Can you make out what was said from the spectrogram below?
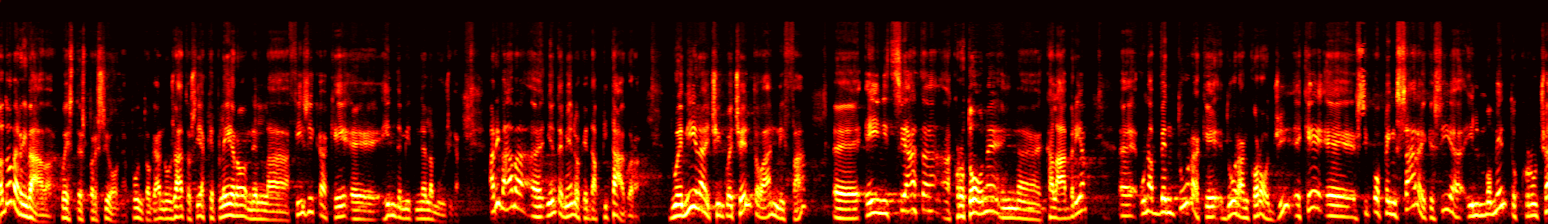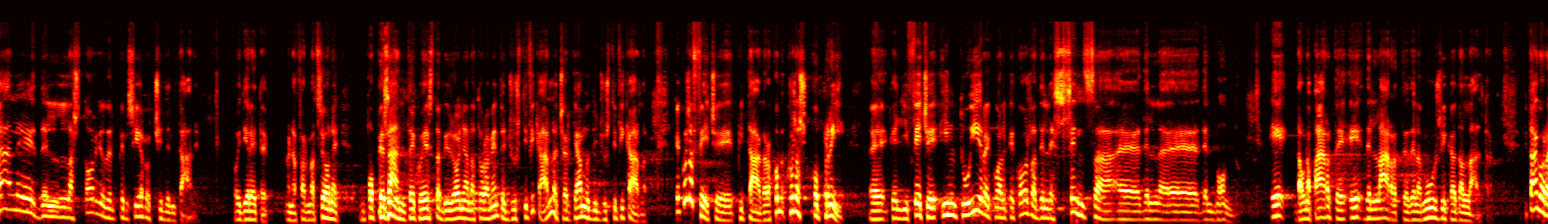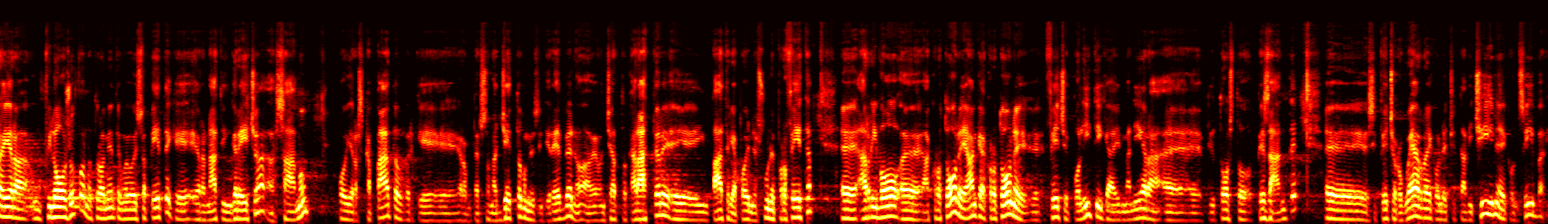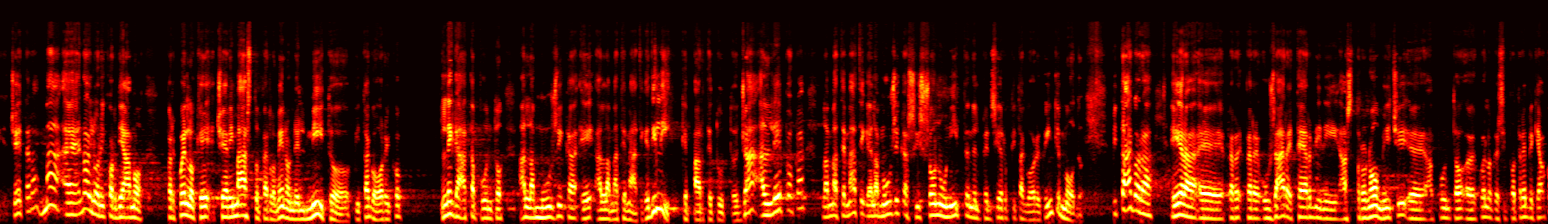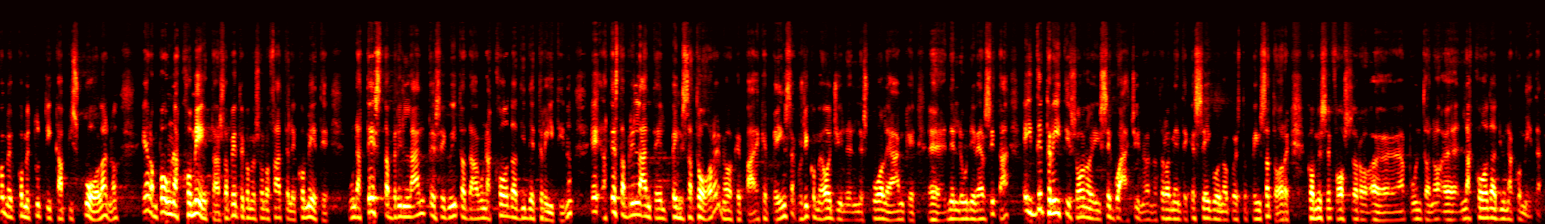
Da dove arrivava questa espressione, appunto, che hanno usato sia Keplero nella fisica che eh, Hindemith nella musica? Arrivava eh, niente meno che da Pitagora. 2500 anni fa eh, è iniziata a Crotone, in eh, Calabria, eh, un'avventura che dura ancora oggi e che eh, si può pensare che sia il momento cruciale della storia del pensiero occidentale. Voi direte, è un'affermazione un po' pesante questa, bisogna naturalmente giustificarla, cerchiamo di giustificarla. Che cosa fece Pitagora? Come, cosa scoprì? Eh, che gli fece intuire qualche cosa dell'essenza eh, del, eh, del mondo, e da una parte e dell'arte, della musica dall'altra. Pitagora era un filosofo, naturalmente come voi sapete, che era nato in Grecia, a Samo, poi era scappato perché era un personaggetto, come si direbbe, no? aveva un certo carattere e in patria poi nessuno è profeta. Eh, arrivò eh, a Crotone e anche a Crotone eh, fece politica in maniera eh, piuttosto pesante, eh, si fecero guerre con le città vicine, con Sibari, eccetera, ma eh, noi lo ricordiamo per quello che c'è rimasto perlomeno nel mito pitagorico legata appunto alla musica e alla matematica. È di lì che parte tutto. Già all'epoca la matematica e la musica si sono unite nel pensiero pitagorico. In che modo? Pitagora era, eh, per, per, usare termini astronomici, eh, appunto eh, quello che si potrebbe chiamare, come, come tutti i capiscuola, no? era un po' una cometa, sapete come sono fatte le comete? Una testa brillante seguita da una coda di detriti. No? E la testa brillante è il pensatore no? che, che pensa, così come oggi le, le scuole scuole, anche eh, nelle università, e i detriti sono i seguaci, no? naturalmente, che seguono questo pensatore come se fossero eh, appunto no? eh, la coda di una cometa.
